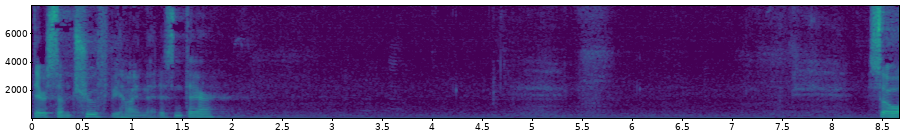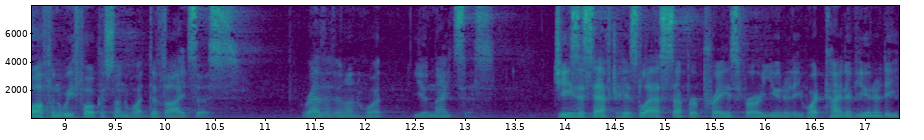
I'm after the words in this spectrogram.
there's some truth behind that, isn't there? So often we focus on what divides us rather than on what unites us. Jesus, after his Last Supper, prays for our unity. What kind of unity?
